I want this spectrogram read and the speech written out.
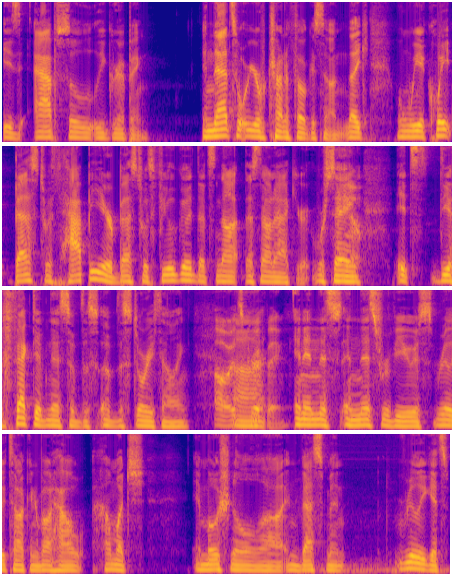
is absolutely gripping. And that's what we were trying to focus on. Like when we equate best with happy or best with feel good, that's not that's not accurate. We're saying No. it's the effectiveness of the of the storytelling. Oh, it's Uh, gripping. And in this in this review, is really talking about how how much emotional uh, investment really gets.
